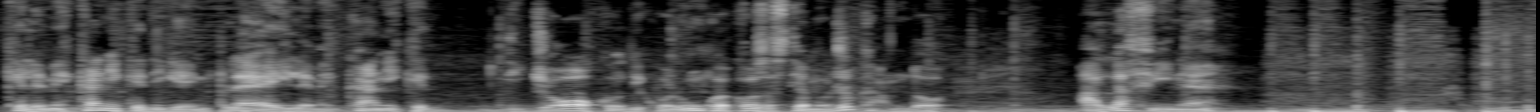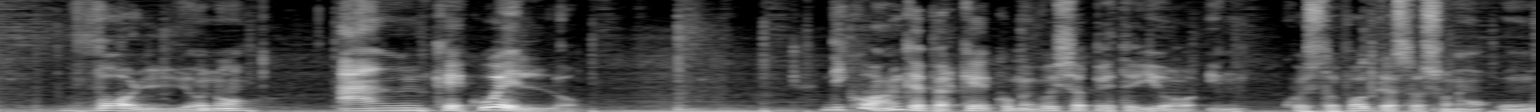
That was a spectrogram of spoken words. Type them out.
che le meccaniche di gameplay, le meccaniche di gioco, di qualunque cosa stiamo giocando, alla fine vogliono anche quello. Dico anche perché, come voi sapete, io in questo podcast sono un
